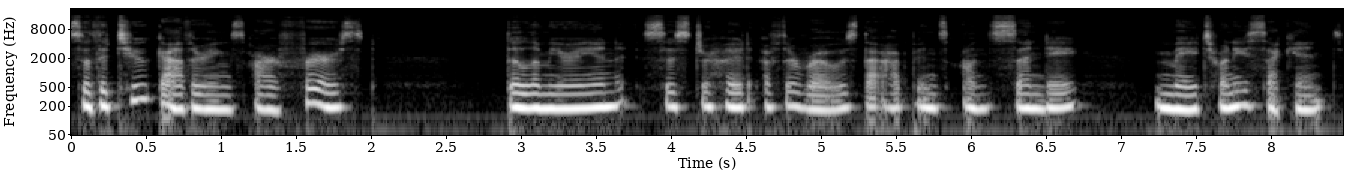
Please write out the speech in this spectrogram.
So the two gatherings are first, the Lemurian Sisterhood of the Rose that happens on Sunday, May 22nd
